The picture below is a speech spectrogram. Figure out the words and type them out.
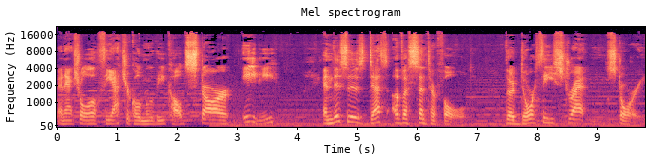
an actual theatrical movie called Star 80. And this is Death of a Centerfold, the Dorothy Stratton story.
